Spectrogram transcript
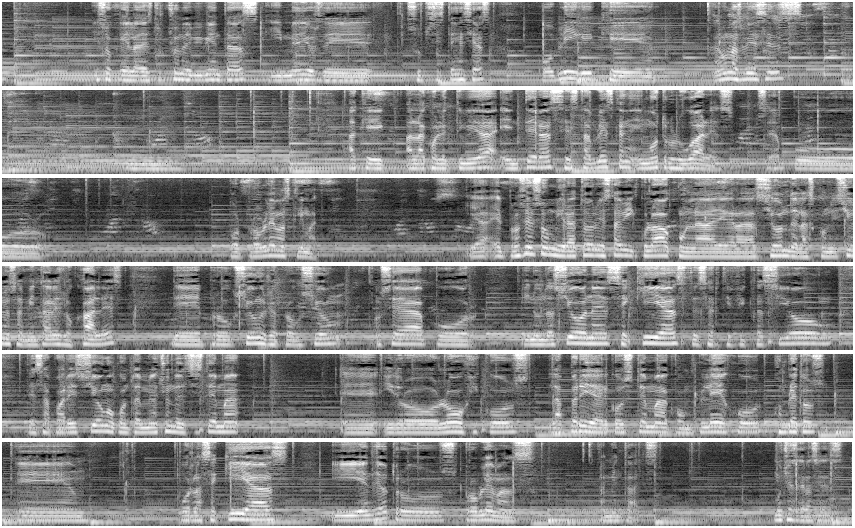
hizo que la destrucción de viviendas y medios de subsistencias obligue que algunas veces a que a la colectividad entera se establezcan en otros lugares, o sea, por, por problemas climáticos. ¿Ya? El proceso migratorio está vinculado con la degradación de las condiciones ambientales locales de producción y reproducción, o sea, por inundaciones, sequías, desertificación, desaparición o contaminación del sistema eh, hidrológicos, la pérdida del ecosistema complejo, completos eh, por las sequías y entre otros problemas ambientales. Muchas gracias.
